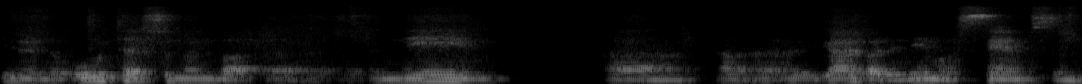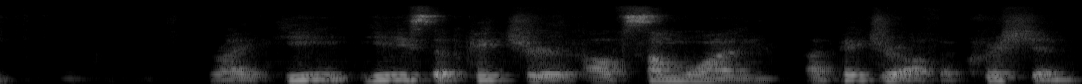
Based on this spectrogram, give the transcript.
you know, in the Old Testament, but uh, a name, uh, a, guy by the name of Samson, right? He he's the picture of someone, a picture of a Christian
